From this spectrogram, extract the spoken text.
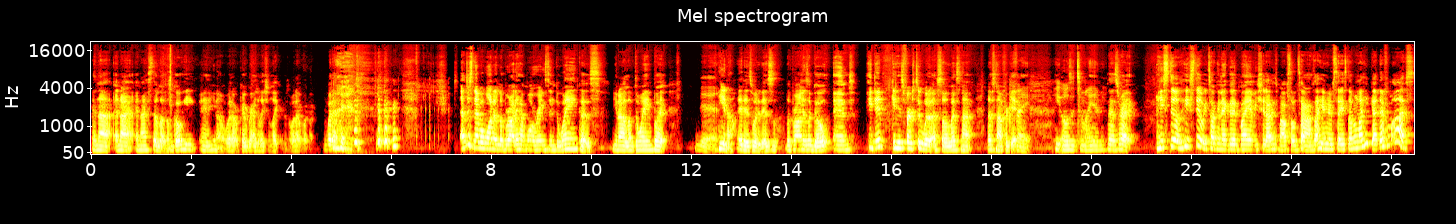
and I and I and I still love them. Go Heat, and you know whatever. Congratulations, Lakers, whatever, whatever. I just never wanted LeBron to have more rings than Dwyane because you know I love Dwyane, but yeah, you know it is what it is. LeBron is a goat, and he did get his first two with us, so let's not let's not forget. Right, he owes it to Miami. That's right. He still he still be talking that good Miami shit out of his mouth sometimes. I hear him say stuff. I'm like, he got that from us.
